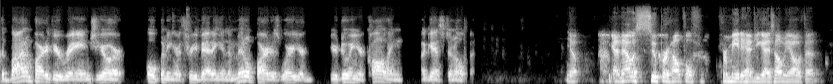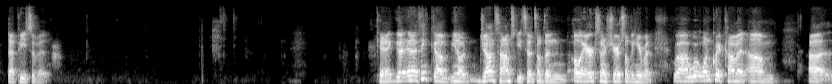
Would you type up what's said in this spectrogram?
The bottom part of your range, you're opening or three betting, and the middle part is where you're you're doing your calling against an open. Yep. Yeah, that was super helpful for, for me to have you guys help me out with that that piece of it. Okay, good. And I think um, you know John Somsky said something. Oh, Eric's going to share something here, but uh, one quick comment. Um, uh,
